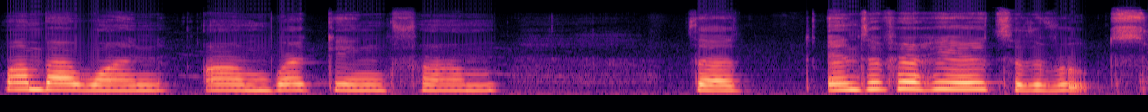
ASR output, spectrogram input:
one by one, um, working from the ends of her hair to the roots.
